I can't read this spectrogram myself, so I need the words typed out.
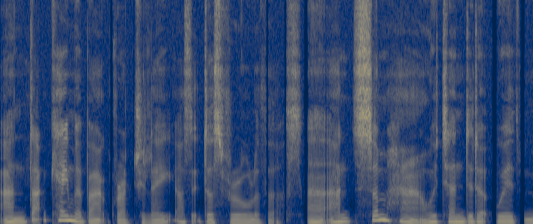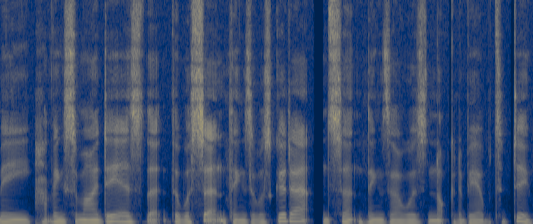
And that came about gradually, as it does for all of us. Uh, and somehow it ended up with me having some ideas that there were certain things I was good at and certain things I was not going to be able to do.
